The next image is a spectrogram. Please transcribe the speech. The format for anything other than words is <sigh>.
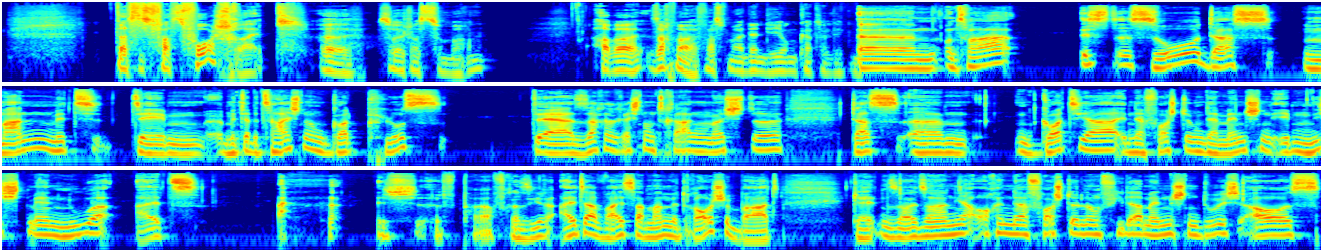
das es fast vorschreibt, äh, so etwas zu machen. Aber sag mal, was meinen denn die jungen Katholiken? Ähm, und zwar ist es so, dass man mit dem, mit der Bezeichnung Gott plus der Sache Rechnung tragen möchte, dass ähm, Gott ja in der Vorstellung der Menschen eben nicht mehr nur als, <laughs> ich äh, paraphrasiere, alter weißer Mann mit Rauschebart gelten soll, sondern ja auch in der Vorstellung vieler Menschen durchaus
